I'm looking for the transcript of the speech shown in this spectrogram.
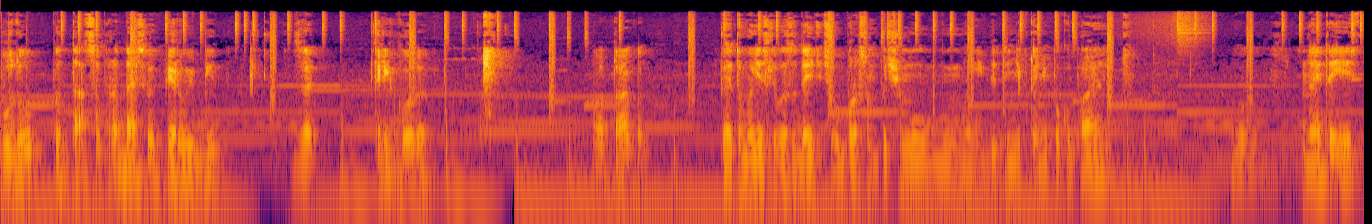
буду пытаться продать свой первый бит за три года. Вот так вот. Поэтому, если вы задаетесь вопросом, почему мои биты никто не покупает, на это есть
